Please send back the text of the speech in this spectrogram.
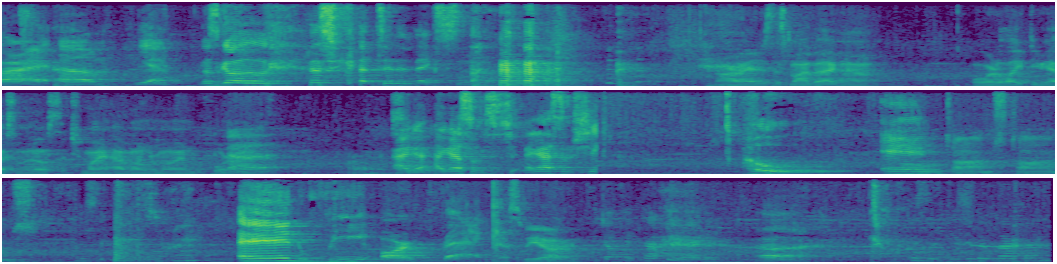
All right. Um. Yeah. Let's go. Let's cut to the next scene. All right, is this my bag now, or like, do you have something else that you might have on your mind before? Nah, I... All right, I got. I got some. sh- I got some shit. Oh, and Oh, times, times. and we are back. yes, we are. Don't get copyrighted. Uh. Because the music in the background.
